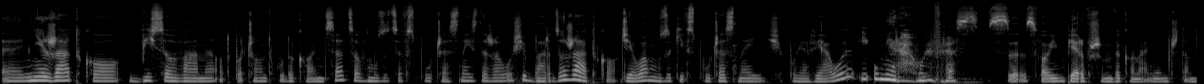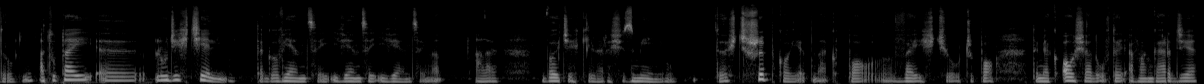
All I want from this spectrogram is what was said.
e, nierzadko bisowane od początku do końca, co w muzyce współczesnej zdarzało się bardzo rzadko. Dzieła muzyki współczesnej się pojawiały i umierały wraz z swoim pierwszym wykonaniem, czy tam drugim. A tutaj y, ludzie chcieli tego więcej i więcej i więcej. No, ale Wojciech Killer się zmienił. Dość szybko jednak po wejściu, czy po tym jak osiadł w tej awangardzie,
